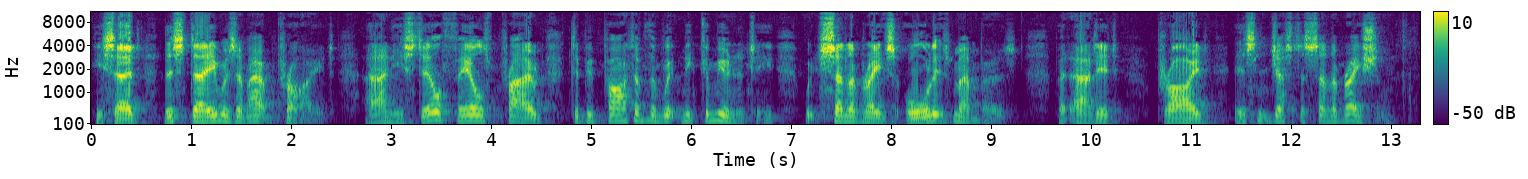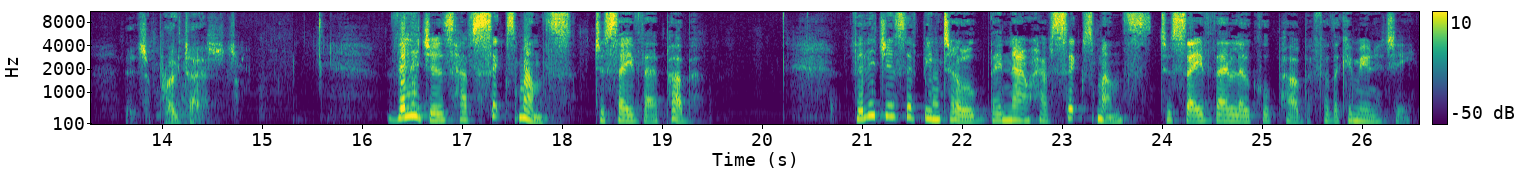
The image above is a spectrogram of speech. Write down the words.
He said this day was about pride, and he still feels proud to be part of the Witney community, which celebrates all its members, but added, Pride isn't just a celebration, it's a protest. Villagers have six months to save their pub. Villagers have been told they now have six months to save their local pub for the community.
